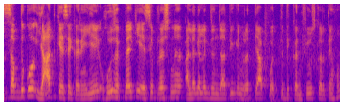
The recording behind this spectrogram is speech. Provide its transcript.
शब्द को याद कैसे करें? ये हो सकता है कि ऐसे प्रश्न अलग अलग जनजातियों के नृत्य आपको अत्यधिक कंफ्यूज करते हों।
